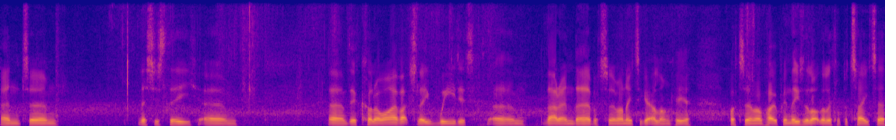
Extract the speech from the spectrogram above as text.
and um, this is the um, um, the colour. I've actually weeded um, that end there, but I need to get along here. But I'm hoping these are like the little potato,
